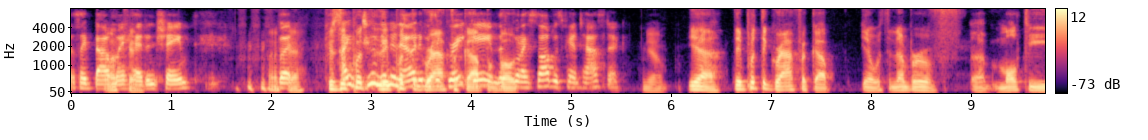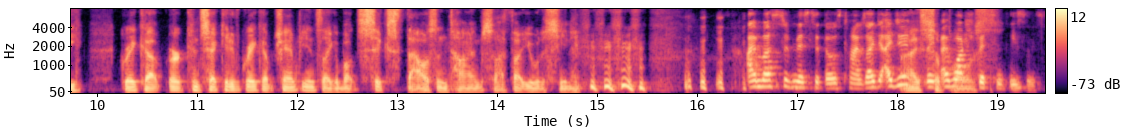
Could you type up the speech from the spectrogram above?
as I bowed my head in shame. But because I they put tuned they in and out. It was a great up game. That's what I saw was fantastic. yeah. yeah they put the graphic up you know with the number of uh, multi Grey Cup or consecutive Grey Cup champions like about six thousand times. So I thought you would have seen it. I must have missed it those times. I, I did. I I, watched bits and pieces.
